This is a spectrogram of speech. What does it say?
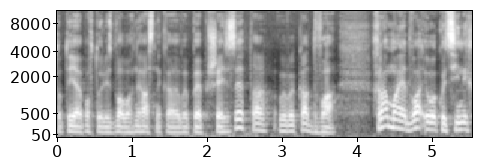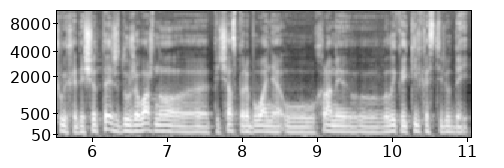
Тобто, я повторюсь, два вогнегасника ВП-6З та ВВК-2. Храм має два евакуаційних виходи, що теж дуже важливо е, під час перебування у храмі е, великої кількості людей.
